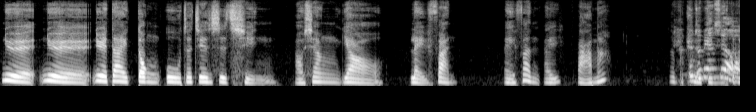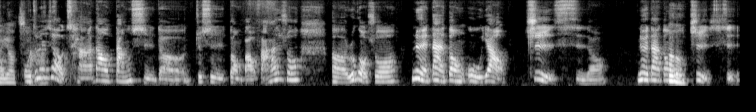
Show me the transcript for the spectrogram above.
虐虐虐待动物这件事情，好像要累犯，累犯来罚吗？我这边是有，我这边是有查到当时的就是动保法，他是说，呃，如果说虐待动物要致死哦。虐待动物致死，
